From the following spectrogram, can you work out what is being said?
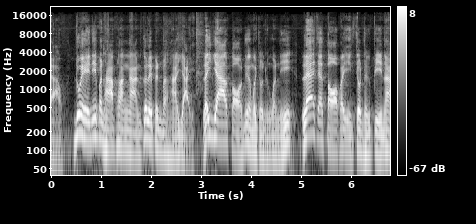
ยาว ด้วยเหตุนี้ปัญหาพลังงานก็เลยเป็นปัญหาใหญ่ และยาวต่อเนื่องมาจนถึงวันนี้ และจะต่อไปอีกจนถึงปีหน้า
